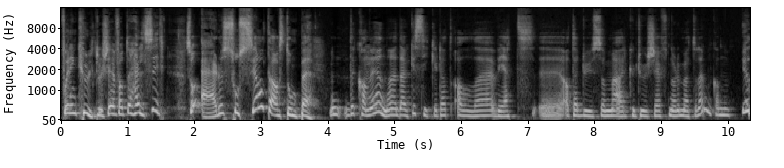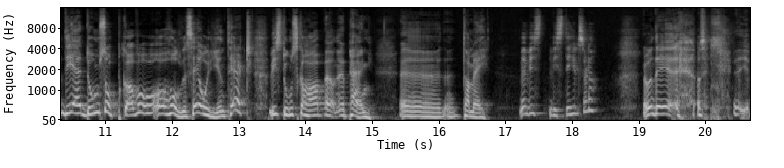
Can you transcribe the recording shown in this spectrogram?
for en kultursjef at du hilser, så er du sosialt avstumpe. Men det kan jo hende, det er jo ikke sikkert at alle vet eh, at det er du som er kultursjef når du møter dem. Kan, Ja, Det er deres oppgave å, å holde seg orientert hvis de skal ha eh, penger eh, av meg. men hvis, hvis de hilser, da? Ja, men det, altså, jeg,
